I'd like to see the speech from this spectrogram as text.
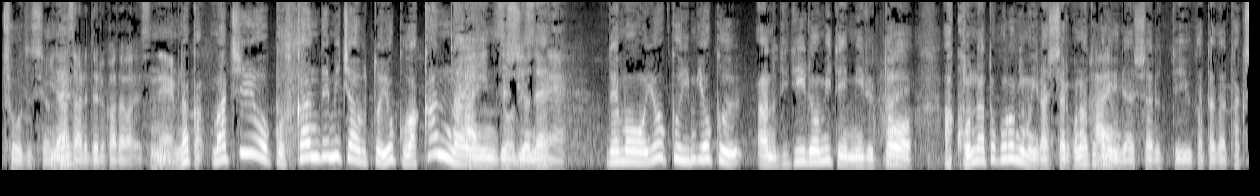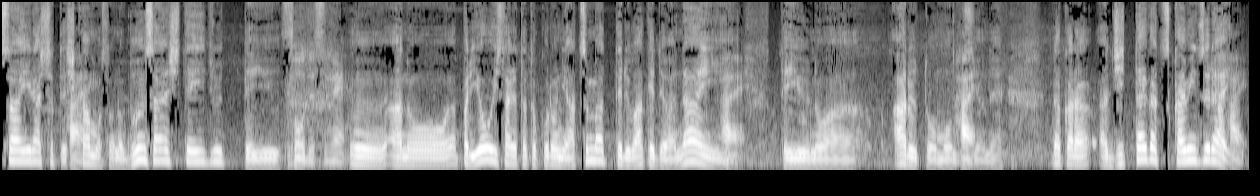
そうですよね。避難されてる方がですね、うん。なんか街をこう俯瞰で見ちゃうとよくわかんないんですよね。はいですでもよくよくあのディティールを見てみると、はい。あこんなところにもいらっしゃるこんなところにもいらっしゃるっていう方がたくさんいらっしゃって、はい。しかもその分散しているっていう、そうですね、うん、あのやっぱり用意されたところに集まってるわけではないはい。っていうのはあると思うんですよね、だからあ実態がつかみづらい、はい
